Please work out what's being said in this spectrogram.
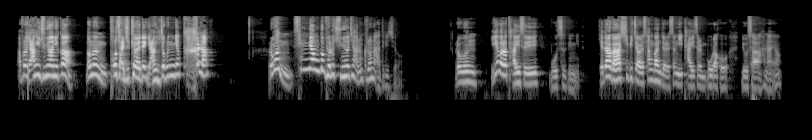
앞으로 양이 중요하니까 너는 더 잘 지켜야 돼. 양 잊어버리면 그냥 큰일 나. 여러분 생명도 별로 중요하지 않은 그런 아들이죠. 여러분 이게 바로 다윗의 모습입니다. 게다가 12절 상반절에서는 이 다윗을 뭐라고 묘사하나요?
